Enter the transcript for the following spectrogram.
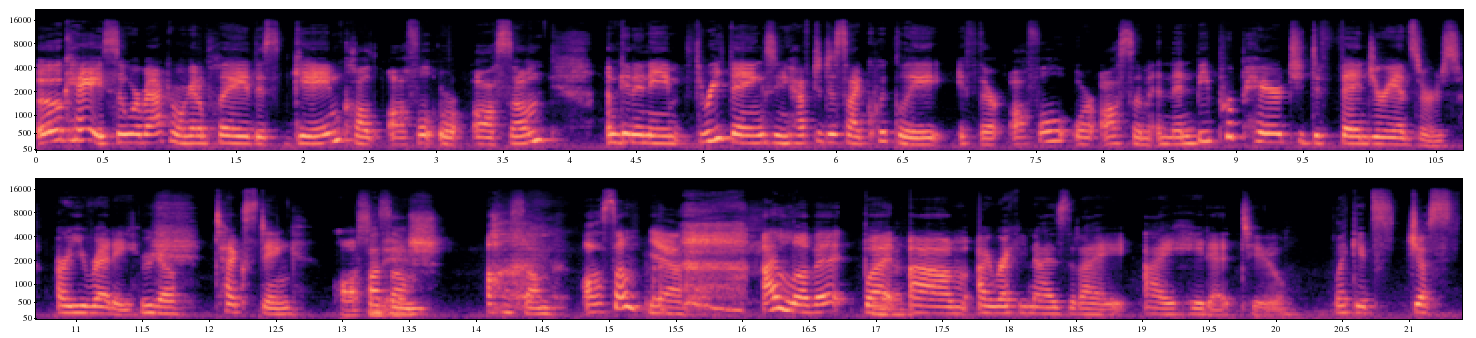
Okay, so we're back and we're going to play this game called Awful or Awesome. I'm going to name three things and you have to decide quickly if they're awful or awesome and then be prepared to defend your answers. Are you ready? Here we go. Texting. Awesome-ish. Awesome. Awesome? Awesome. Yeah. I love it, but um, I recognize that I, I hate it too. Like it's just,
